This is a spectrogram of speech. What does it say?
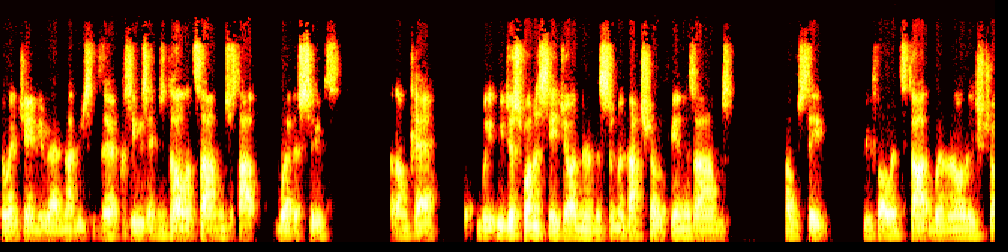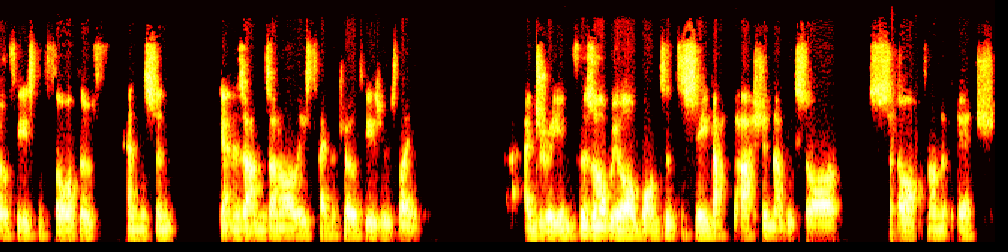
the way Jamie Redknapp used to do because he was injured all the time and just have, wear a suit. I don't care. We, we just want to see Jordan Henderson with that trophy in his arms. Obviously, before we'd start winning all these trophies, the thought of Henderson getting his hands on all these type of trophies was like a dream for us all. We all wanted to see that passion that we saw saw on the pitch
